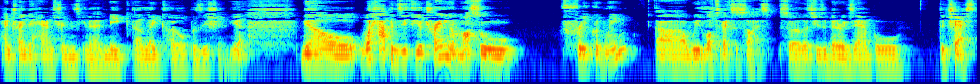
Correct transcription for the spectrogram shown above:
and train the hamstrings in a knee, a leg curl position. Yeah. Now, what happens if you're training a muscle frequently, uh, with lots of exercise? So let's use a better example, the chest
